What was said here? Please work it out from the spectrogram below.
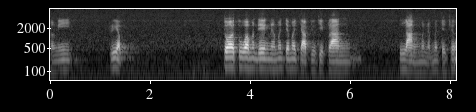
ทางนี้เรียบ ตัวตัวมันเองเนี่ยมันจะมาจับอยู่ที่กลางลังมันน่ะมันจะเฉย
